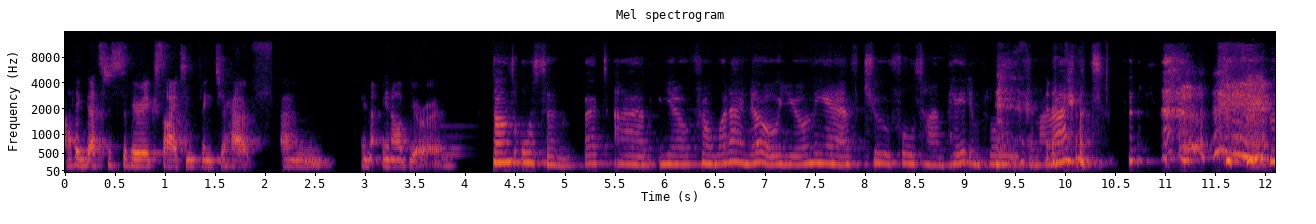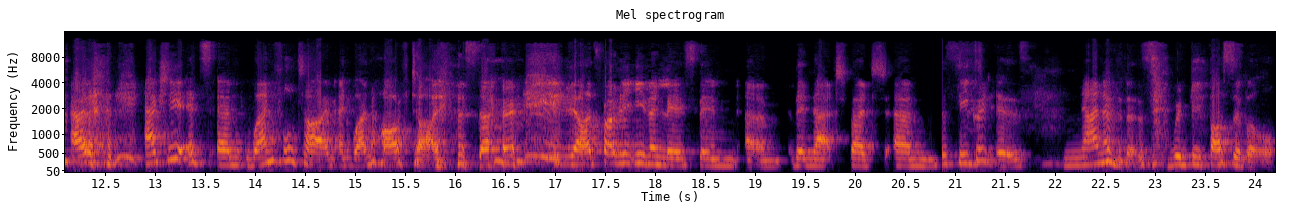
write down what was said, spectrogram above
I think that's just a very exciting thing to have um, in, in our bureau. Sounds awesome. But, um, you know, from what I know, you only have two full time paid employees. Am I right? uh, actually, it's um, one full time and one half time. so, yeah, it's probably even less than um, than that. But um, the secret is none of this would be possible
